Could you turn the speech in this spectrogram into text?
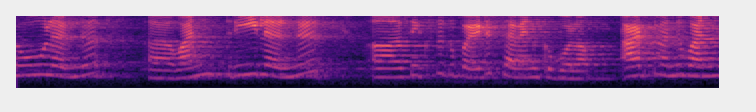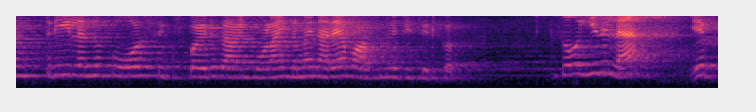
டூலேருந்து ஒன் த்ரீலேருந்து சிக்ஸுக்கு போயிட்டு செவனுக்கு போகலாம் அடுத்து வந்து ஒன் த்ரீலேருந்து ஃபோர் சிக்ஸ் போயிட்டு செவன் போகலாம் இந்த மாதிரி நிறையா பாசிபிலிட்டிஸ் இருக்குது ஸோ இதில் எப்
